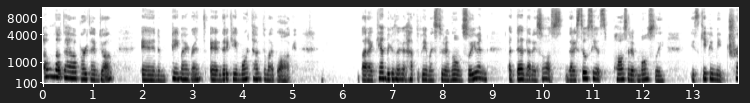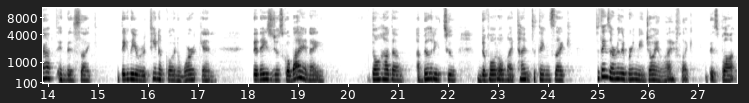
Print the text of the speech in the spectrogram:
I would love to have a part time job and pay my rent and dedicate more time to my blog. But I can't because I have to pay my student loans. So even a debt that I saw that I still see as positive mostly is keeping me trapped in this like daily routine of going to work and the days just go by and I don't have the ability to devote all my time to things like to things that really bring me joy in life like this blog.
